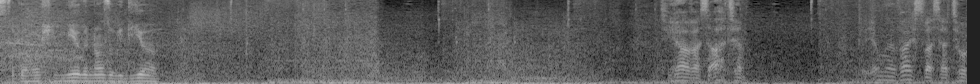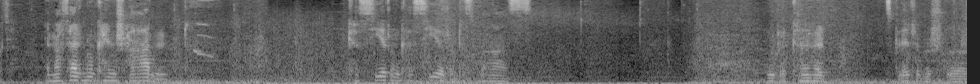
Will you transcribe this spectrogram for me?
Geister gehorchen mir genauso wie dir. Tiaras Atem. Der Junge weiß, was er tut. Er macht halt nur keinen Schaden. Kassiert und kassiert und das war's. Gut, er kann halt Skelette beschwören.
